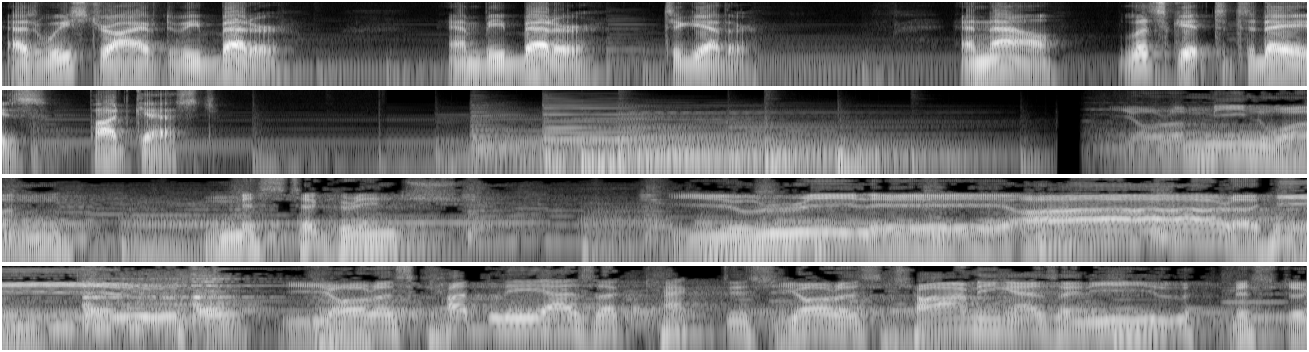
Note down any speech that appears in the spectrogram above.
as we strive to be better and be better together. And now, let's get to today's podcast. You're a mean one, Mr. Grinch. You really as cuddly as a cactus, you're as charming as an eel, Mr.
